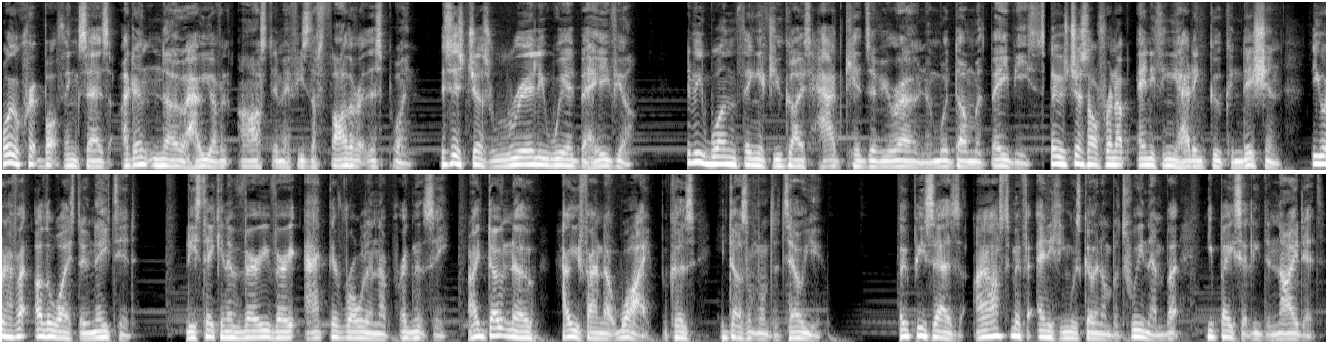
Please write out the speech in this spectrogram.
Oil Crypt Bot thing says, I don't know how you haven't asked him if he's the father at this point. This is just really weird behavior. It'd be one thing if you guys had kids of your own and were done with babies, so he was just offering up anything you had in good condition that you would have otherwise donated. But he's taken a very, very active role in her pregnancy. I don't know how you found out why, because he doesn't want to tell you. OP says, I asked him if anything was going on between them, but he basically denied it.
